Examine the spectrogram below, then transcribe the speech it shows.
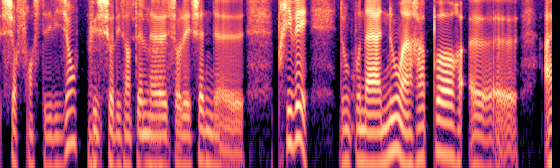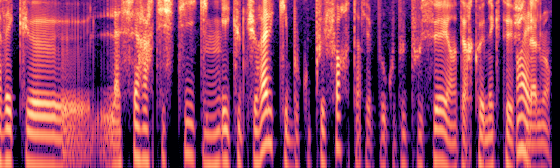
sur France Télévisions que Mhm, sur les antennes, euh, sur les chaînes euh, privées. Donc on a, nous, un rapport euh, avec euh, la sphère artistique Mhm. et culturelle qui est beaucoup plus forte. qui est beaucoup plus poussé et interconnecté Ouais. finalement.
